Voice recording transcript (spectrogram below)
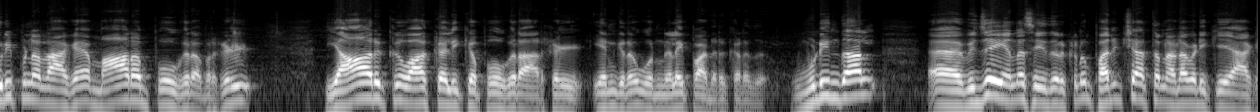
உறுப்பினராக மாறப்போகிறவர்கள் யாருக்கு வாக்களிக்க போகிறார்கள் என்கிற ஒரு நிலைப்பாடு இருக்கிறது. முடிந்தால் விஜய் என்ன செய்திருக்கணும்? பரீட்சார்த்த நடவடிக்கையாக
